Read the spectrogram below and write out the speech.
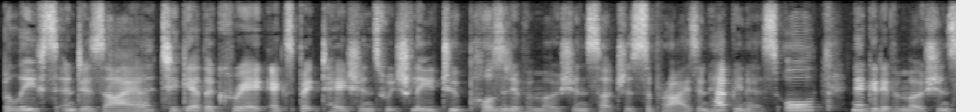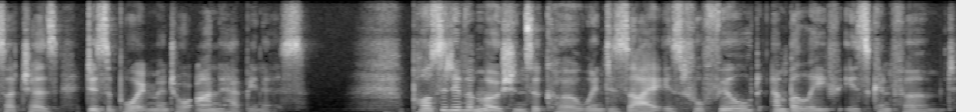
Beliefs and desire together create expectations which lead to positive emotions such as surprise and happiness, or negative emotions such as disappointment or unhappiness. Positive emotions occur when desire is fulfilled and belief is confirmed.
